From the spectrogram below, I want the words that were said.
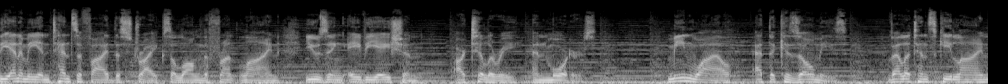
The enemy intensified the strikes along the front line using aviation, artillery, and mortars. Meanwhile, at the Kizomis, Velitensky Line,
